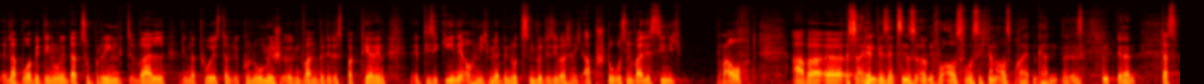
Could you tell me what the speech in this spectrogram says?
Laborbedingungen dazu bringt, weil die Natur ist dann ökonomisch. Irgendwann würde das Bakterien äh, diese Gene auch nicht mehr benutzen, würde sie wahrscheinlich abstoßen, weil es sie nicht braucht. Aber äh, es sei denn, wir setzen es irgendwo aus, wo es sich dann ausbreiten kann. Und wir dann das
